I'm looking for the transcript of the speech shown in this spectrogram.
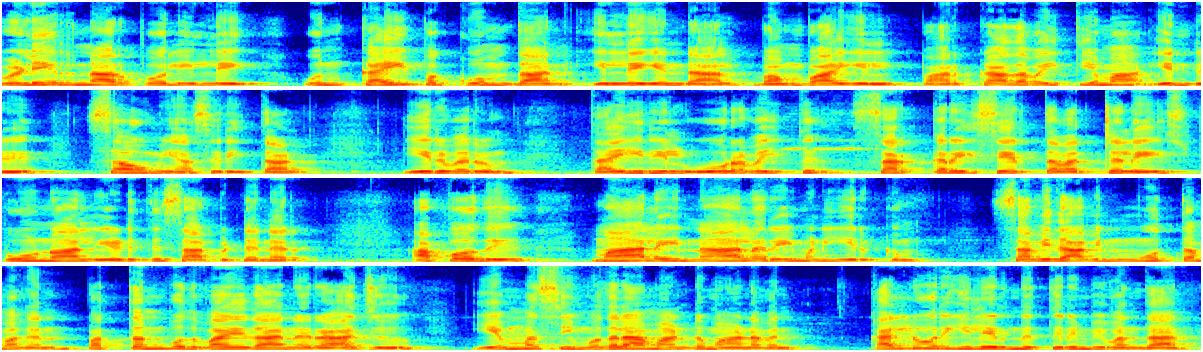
வெளிர்னார் போல் இல்லை. உன் கைப்பக்குவம்தான் இல்லை என்றால் பம்பாயில் பார்க்காத வைத்தியமா? என்று சௌமியா சிரித்தாள். இருவரும் தயிரில் ஊற வைத்து சர்க்கரை சேர்த்த வற்றலை ஸ்பூனால் எடுத்து சாப்பிட்டனர். அப்போது மாலை நாலரை மணி இருக்கும். சவிதாவின் மூத்த மகன் பத்தொன்பது வயதான ராஜு எம்எஸ்சி முதலாம் ஆண்டு மாணவன். கல்லூரியிலிருந்து திரும்பி வந்தான்.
